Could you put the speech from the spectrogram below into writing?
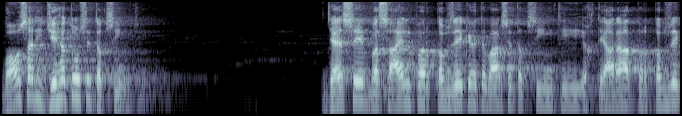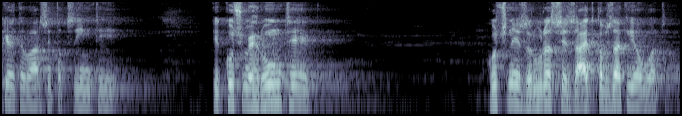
بہت ساری جہتوں سے تقسیم تھی۔ جیسے وسائل پر قبضے کے اعتبار سے تقسیم تھی، اختیارات پر قبضے کے اعتبار سے تقسیم تھی کہ کچھ محروم تھے، کچھ نے ضرورت سے زائد قبضہ کیا ہوا تھا۔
